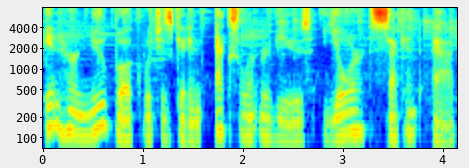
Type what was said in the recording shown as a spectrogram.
In her new book, which is getting excellent reviews, Your Second Act,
